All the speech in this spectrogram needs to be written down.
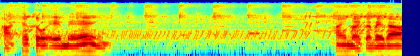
ขาดแค่ตัวเอมเอง ให้หน่อยก็ไม่ได้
